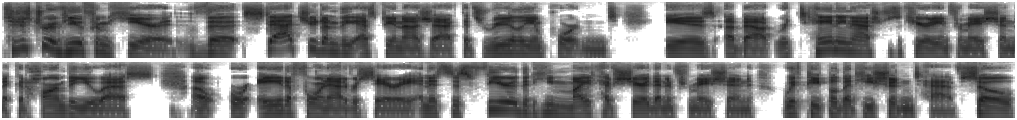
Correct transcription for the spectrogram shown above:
So, just to review from here, the statute under the Espionage Act that's really important is about retaining national security information that could harm the US uh, or aid a foreign adversary. And it's this fear that he might have shared that information with people that he shouldn't have. So,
